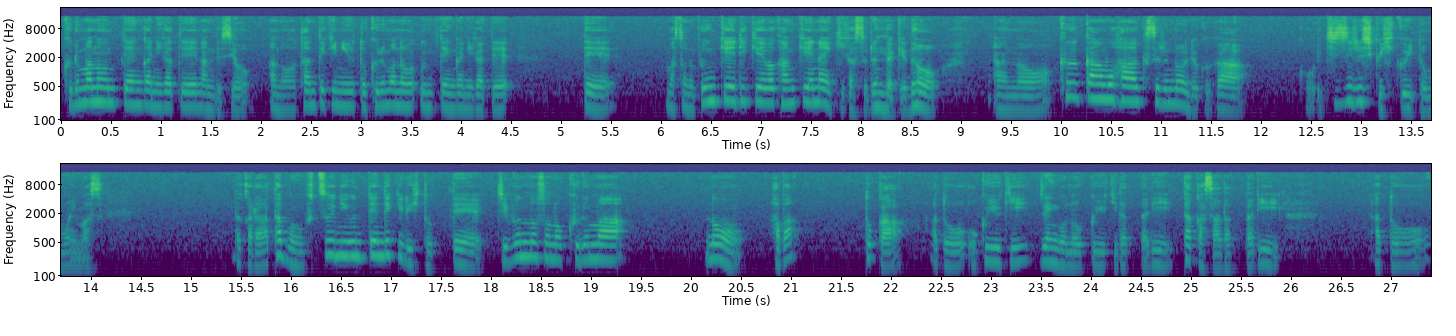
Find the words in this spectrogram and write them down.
車の運転が苦手なんですよ。あの端的に言うと車の運転が苦手で、まあ、その文系理系は関係ない気がするんだけどあの空間を把握する能力がこう著しく低いと思います。だから多分普通に運転できる人って自分のその車の幅とかあと奥行き前後の奥行きだったり高さだったりあと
